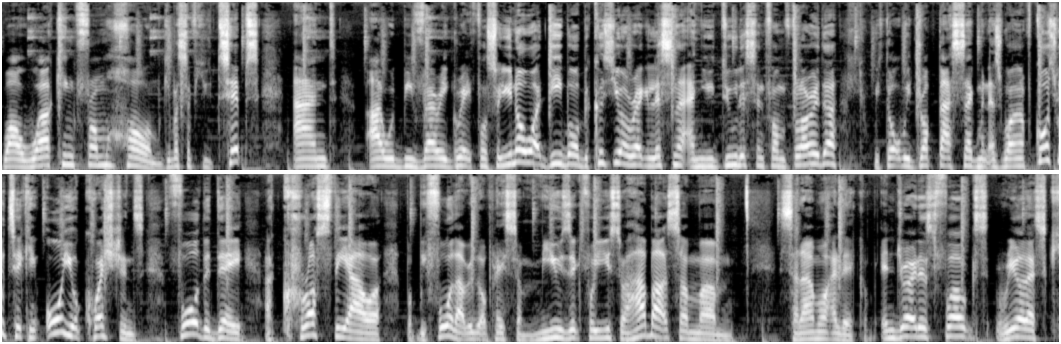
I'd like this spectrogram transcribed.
while working from home. Give us a few tips, and I would be very grateful. So, you know what, Debo, because you're a regular listener and you do listen from Florida, we thought we'd drop that segment as well. And of course, we're taking all your questions for the day across the hour. But before that, we're going to play some music for you. So, how about some um, Salamu Alaikum? Enjoy this, folks. Real SQ.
